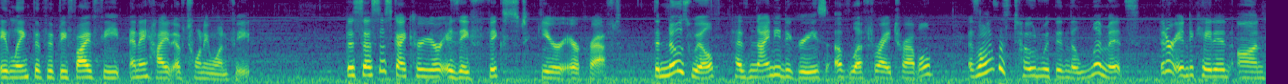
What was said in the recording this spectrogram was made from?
a length of 55 feet, and a height of 21 feet. The Cessna SkyCourier is a fixed gear aircraft. The nose wheel has 90 degrees of left-right travel, as long as it's towed within the limits that are indicated on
